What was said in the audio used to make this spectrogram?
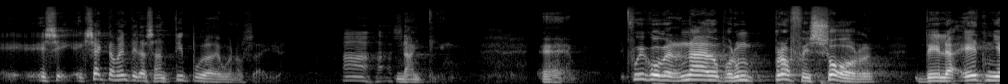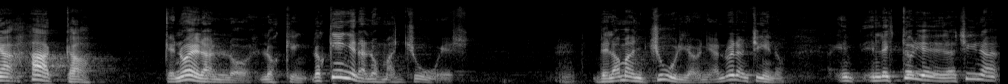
eh, es exactamente las antípodas de Buenos Aires. Ajá, sí. Nankín. Eh, fue gobernado por un profesor de la etnia Hakka, que no eran los, los Qing. Los Qing eran los manchúes. De la Manchuria venían, no eran chinos. En, en la historia de la China,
